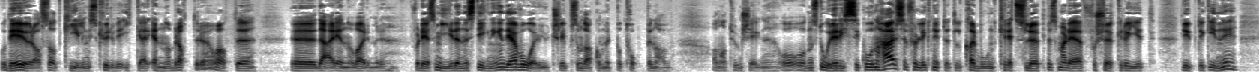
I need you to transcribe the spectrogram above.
Og det gjør altså at Keelings kurve ikke er enda brattere, og at Eh, det er enda varmere. For det som gir denne stigningen, det er våre utslipp som da kommer på toppen av, av naturens egne. Og, og, den store risikoen her, selvfølgelig knyttet til karbonkretsløpet, som er det jeg forsøker å gi et dypdykk inn i, Eh,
